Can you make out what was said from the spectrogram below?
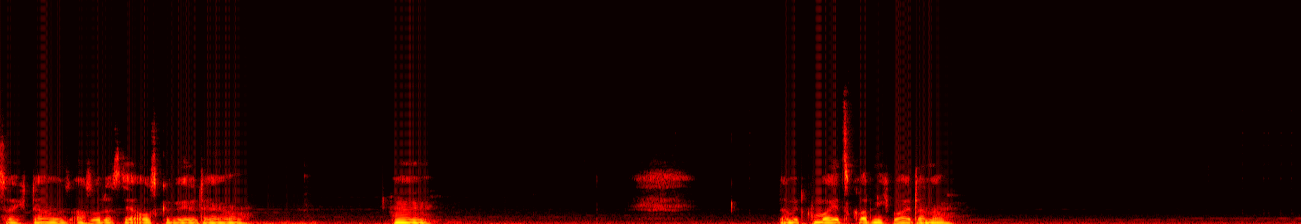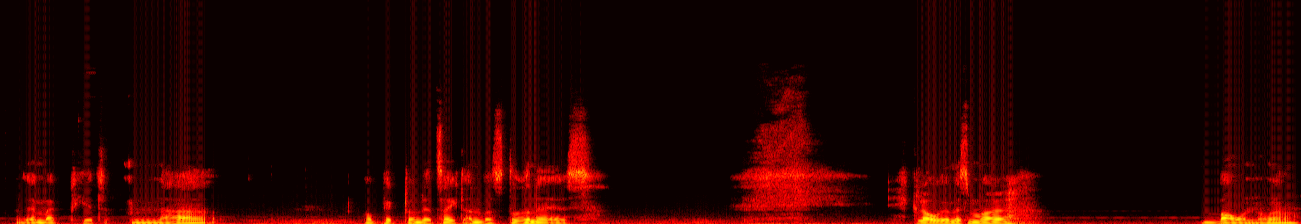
Zeigt da was. Achso, das ist der ausgewählte, ja. Hm. Damit kommen wir jetzt gerade nicht weiter, ne? Also er markiert nah Objekte und er zeigt an, was drinne ist. Ich glaube, wir müssen mal bauen, oder?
